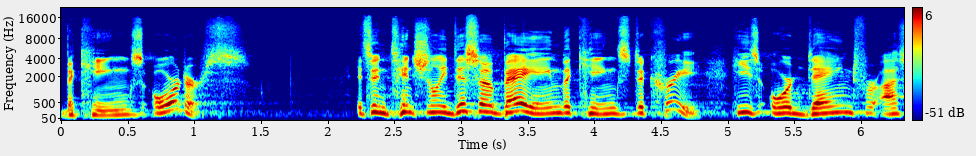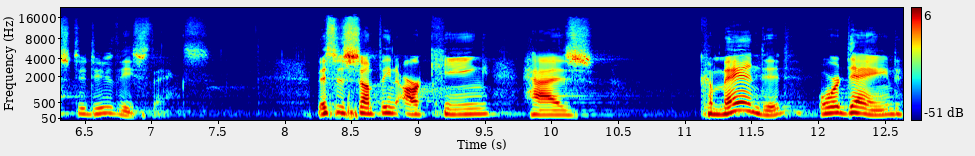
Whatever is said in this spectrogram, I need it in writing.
the king's orders. It's intentionally disobeying the king's decree. He's ordained for us to do these things. This is something our king has commanded, ordained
